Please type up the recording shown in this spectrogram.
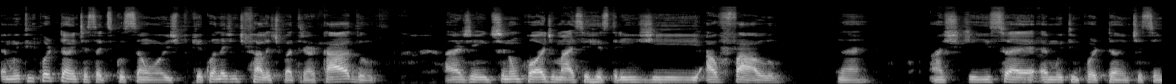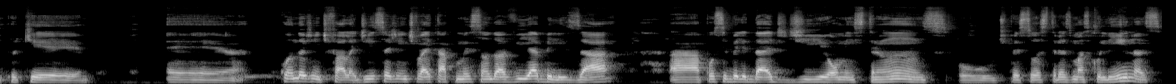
é muito importante essa discussão hoje, porque quando a gente fala de patriarcado, a gente não pode mais se restringir ao falo, né? Acho que isso é, é muito importante, assim, porque é, quando a gente fala disso, a gente vai estar tá começando a viabilizar a possibilidade de homens trans ou de pessoas transmasculinas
